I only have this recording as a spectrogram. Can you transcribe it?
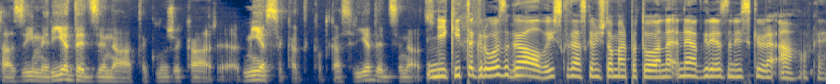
tā zīme, ir iededzināta, gluži kā ar miesa, kad kaut kas ir iededzināts. Nikita groza galvu, izskatās, ka viņš tomēr par to ne, neatgriezeniski ir. Ah, ok,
